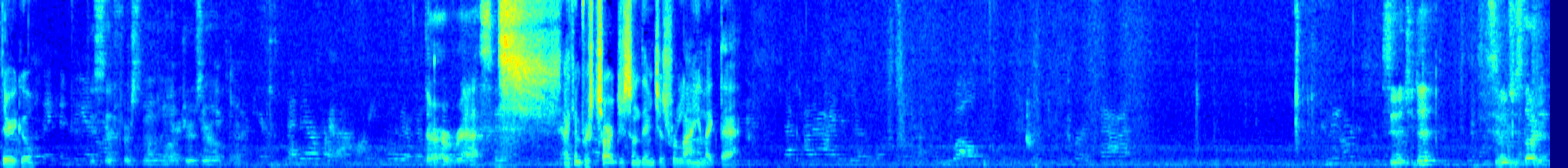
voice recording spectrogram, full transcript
There you go. They said First Amendment auditors are out there. They're harassing. I can press charges on them just for lying like that. See what you did? See what you started?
